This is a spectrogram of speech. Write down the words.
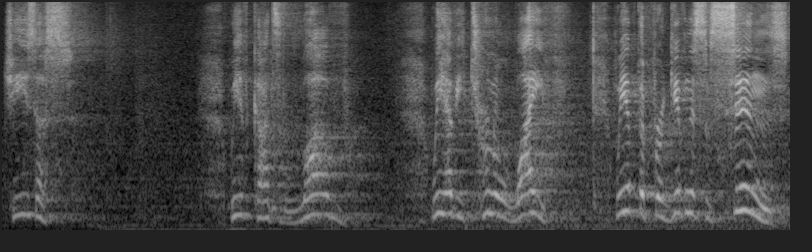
Jesus. We have God's love. We have eternal life. We have the forgiveness of sins.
